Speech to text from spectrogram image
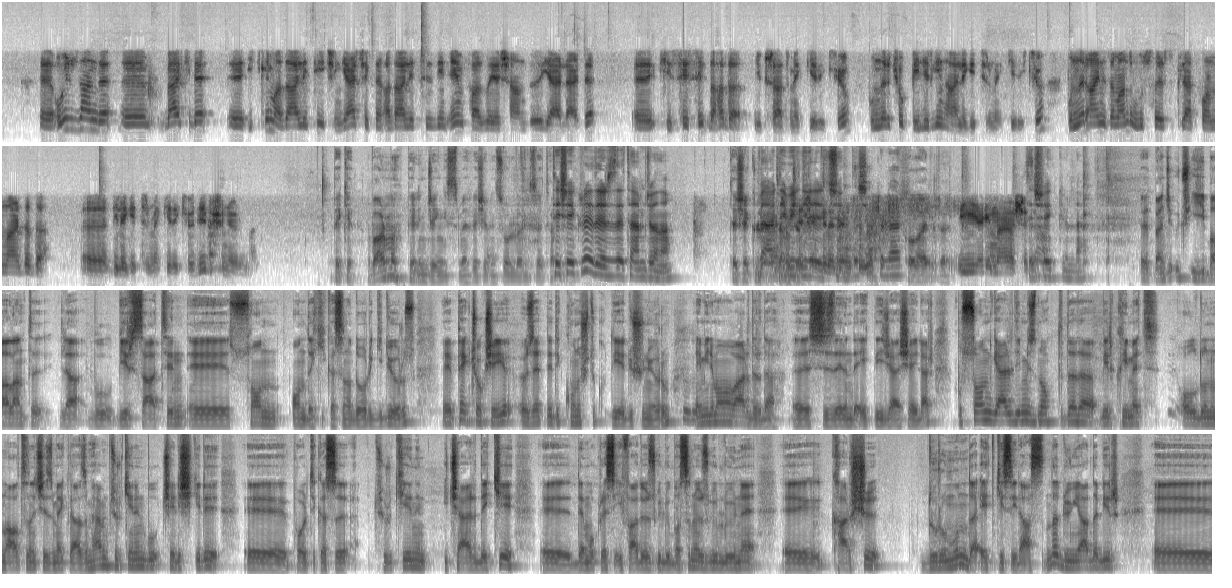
E, o yüzden de e, belki de e, iklim adaleti için gerçekten adaletsizliğin en fazla yaşandığı yerlerde e, ki sesi daha da yükseltmek gerekiyor. Bunları çok belirgin hale getirmek gerekiyor. Bunları aynı zamanda uluslararası platformlar da e, dile getirmek gerekiyor diye düşünüyorum ben. Peki. Var mı Pelin Cengiz Mehveşev'in sorularınız Ethem? Teşekkür ederiz Ethem Can'a. Teşekkürler. Verdiği bilgiler için. Teşekkürler. Kolaylıklar. İyi yayınlar. Hoşçakalın. Teşekkürler. Evet bence üç iyi bağlantıyla bu bir saatin e, son 10 dakikasına doğru gidiyoruz. E, pek çok şeyi özetledik konuştuk diye düşünüyorum. Hı hı. Eminim ama vardır da e, sizlerin de ekleyeceği şeyler. Bu son geldiğimiz noktada da bir kıymet olduğunun altını çizmek lazım. Hem Türkiye'nin bu çelişkili e, politikası Türkiye'nin içerideki e, demokrasi, ifade özgürlüğü, basın özgürlüğüne e, karşı durumun da etkisiyle aslında dünyada bir e,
